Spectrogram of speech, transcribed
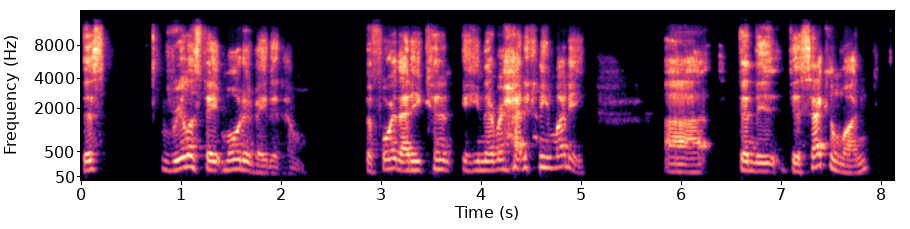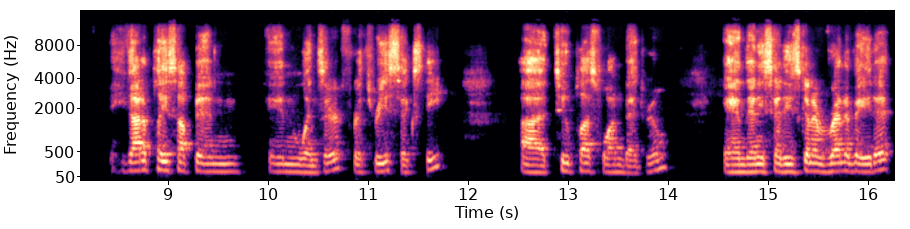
This real estate motivated him. Before that, he couldn't, he never had any money. Uh, then the, the second one, he got a place up in in Windsor for 360, uh, two plus one bedroom. And then he said he's going to renovate it.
